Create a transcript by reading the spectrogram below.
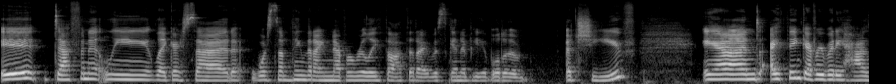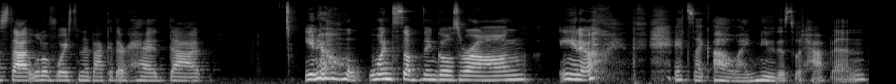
it definitely like i said was something that i never really thought that i was going to be able to achieve. And i think everybody has that little voice in the back of their head that you know when something goes wrong you know it's like, oh, I knew this would happen,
